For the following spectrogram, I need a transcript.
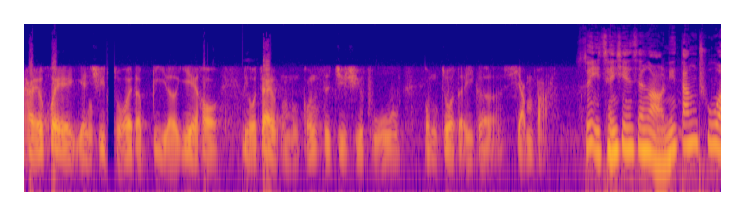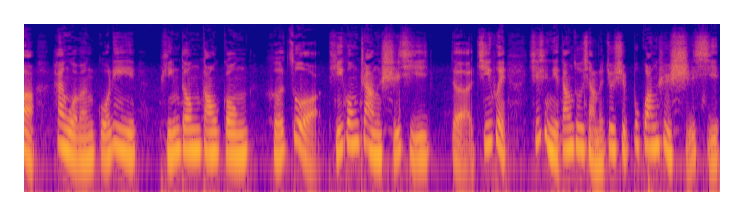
还会延续所谓的毕了业后留在我们公司继续服务工作的一个想法。所以陈先生啊，您当初啊和我们国立屏东高工合作，提供这样实习。的机会，其实你当初想的就是不光是实习，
